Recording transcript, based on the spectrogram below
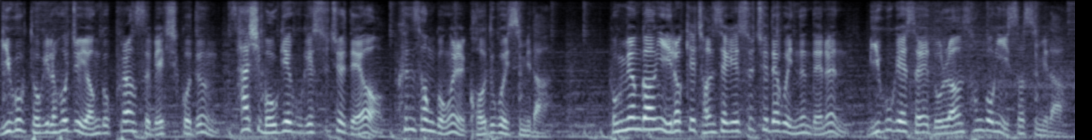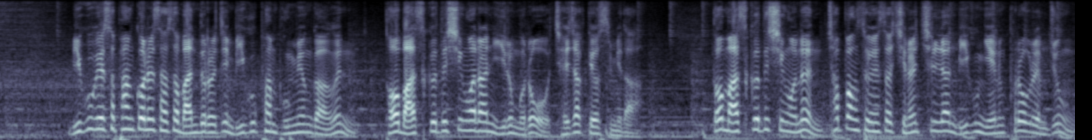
미국, 독일, 호주, 영국, 프랑스, 멕시코 등 45개국에 수출되어 큰 성공을 거두고 있습니다. 복면가왕이 이렇게 전 세계에 수출되고 있는 데는 미국에서의 놀라운 성공이 있었습니다. 미국에서 판권을 사서 만들어진 미국판 복면가왕은 더 마스크드 싱어라는 이름으로 제작되었습니다. 더 마스크드 싱어는 첫 방송에서 지난 7년 미국 예능 프로그램 중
